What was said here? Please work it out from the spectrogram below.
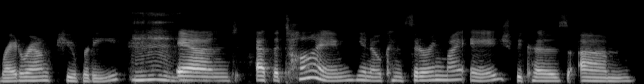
right around puberty. Mm. And at the time, you know, considering my age, because um,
